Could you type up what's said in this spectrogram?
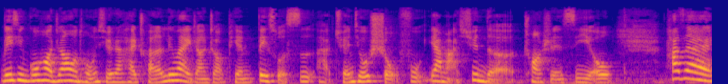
微信公号张奥同学上还传了另外一张照片，贝索斯啊，全球首富亚马逊的创始人 CEO，他在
